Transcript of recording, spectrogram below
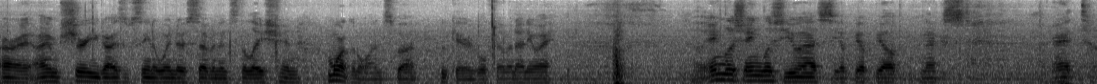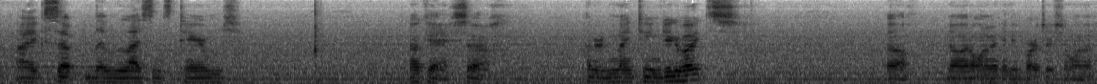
Alright, I'm sure you guys have seen a Windows 7 installation more than once, but who cares, we'll film it anyway. English, English, US, yep, yep, yep, next. Alright, I accept them license terms. Okay, so 119 gigabytes. Oh, no, I don't want to make a new partition. I want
